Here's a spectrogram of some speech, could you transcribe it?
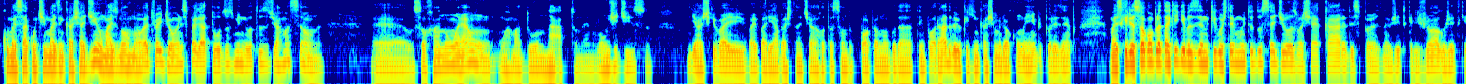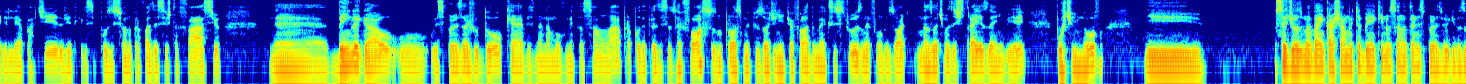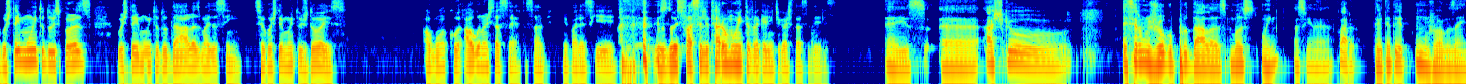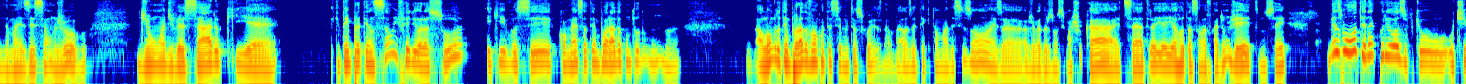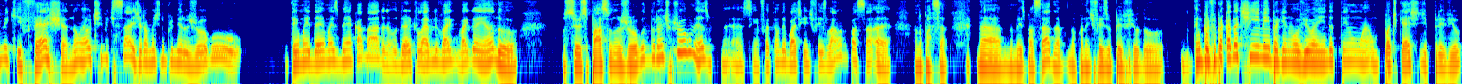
começar com um time mais encaixadinho, o mais normal é o Trey Jones pegar todos os minutos de armação, né? É, o Sohan não é um, um, armador nato, né? Longe disso. E acho que vai, vai variar bastante a rotação do Pop ao longo da temporada, ver o que, que encaixa melhor com o Embi, por exemplo. Mas queria só completar aqui, Gibas, dizendo que gostei muito do Osman, achei a cara do Spurs, né? O jeito que ele joga, o jeito que ele lê a partida, o jeito que ele se posiciona para fazer cesta fácil. É, bem legal, o, o, Spurs ajudou o Cavs né, na movimentação lá para poder trazer seus reforços. No próximo episódio a gente vai falar do Max Struz, né? Foi um dos uma das ótimas estreias da NBA por time novo. E o Osman vai encaixar muito bem aqui no San Antonio Spurs, viu, Gibbs? Gostei muito do Spurs, gostei muito do Dallas, mas assim, se eu gostei muito dos dois, alguma algo não está certo, sabe? Me parece que os dois facilitaram muito para que a gente gostasse deles. É isso. É, acho que o esse era um jogo para o Dallas must win, assim, né? Claro, tem 81 jogos ainda, mas esse é um jogo de um adversário que é que tem pretensão inferior à sua e que você começa a temporada com todo mundo, né? Ao longo da temporada vão acontecer muitas coisas, né? O Dallas vai ter que tomar decisões, os jogadores vão se machucar, etc. E aí a rotação vai ficar de um jeito, não sei. Mesmo ontem, né? Curioso, porque o, o time que fecha não é o time que sai. Geralmente no primeiro jogo tem uma ideia mais bem acabada. Né? O Derek Lively vai, vai ganhando o seu espaço no jogo durante o jogo mesmo. Né? Assim, foi até um debate que a gente fez lá ano passado, é, ano passado, na, no mês passado, né? quando a gente fez o perfil do, tem um perfil para cada time, hein? Para quem não ouviu ainda, tem um, um podcast de preview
